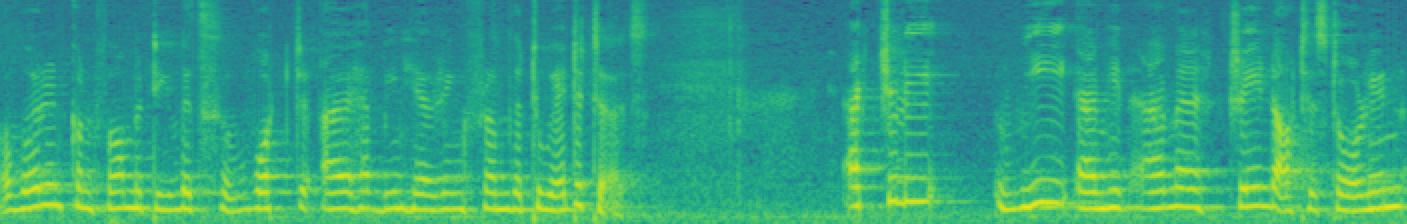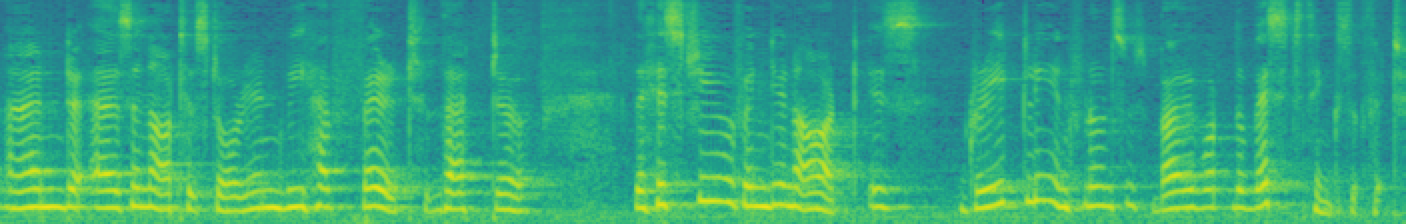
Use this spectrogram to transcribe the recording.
or were in conformity with what I have been hearing from the two editors. Actually, we, I mean, I'm a trained art historian, and as an art historian, we have felt that uh, the history of Indian art is greatly influenced by what the West thinks of it.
